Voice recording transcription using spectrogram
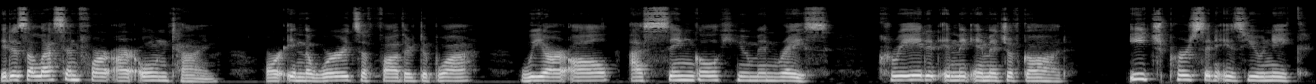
It is a lesson for our own time, or in the words of Father Desbois, we are all a single human race, created in the image of God. Each person is unique.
